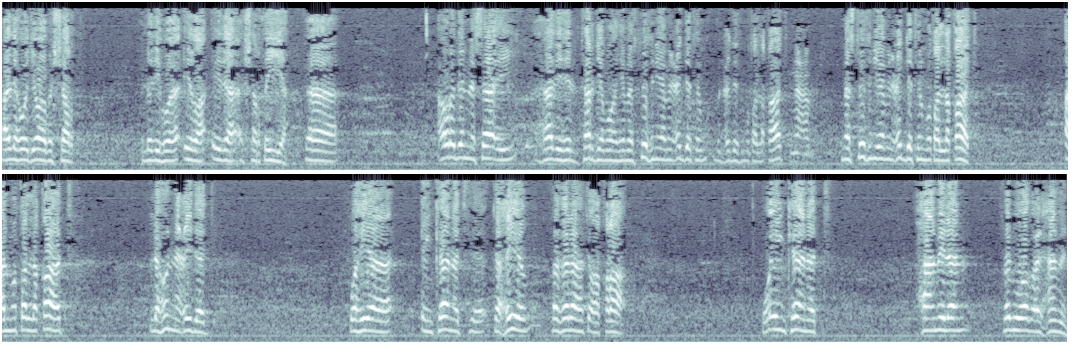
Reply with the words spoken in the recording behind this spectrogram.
هذا هو جواب الشرط الذي هو إذا, إذا الشرطية. فأورد النسائي هذه الترجمة وهي ما استثني من عدة من عدة المطلقات نعم. ما استثني من عدة المطلقات المطلقات لهن عدد. وهي إن كانت تحيض فثلاثة أقراء. وإن كانت حاملا فبوضع الحمل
